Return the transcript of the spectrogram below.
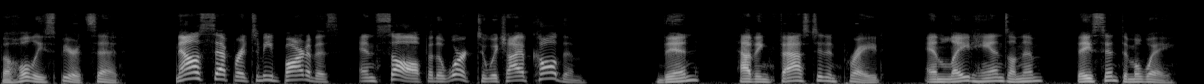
the Holy Spirit said, Now separate to me Barnabas and Saul for the work to which I have called them. Then, having fasted and prayed, and laid hands on them, they sent them away.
